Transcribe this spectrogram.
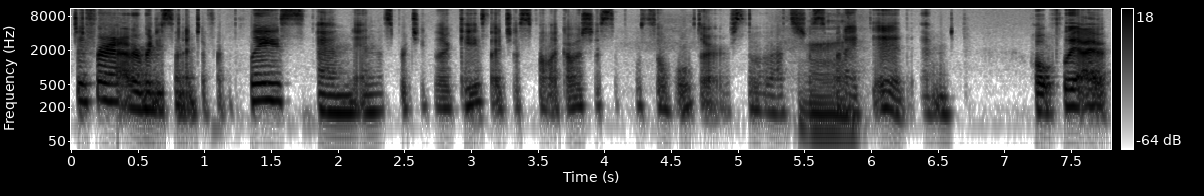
different, everybody's in a different place. And in this particular case, I just felt like I was just supposed to hold her. So that's just what I did. And hopefully I,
